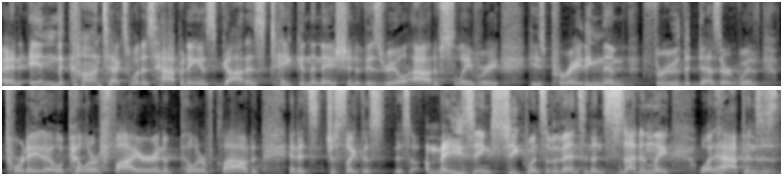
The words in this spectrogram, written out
And in the context, what is happening is God has taken the nation of Israel out of slavery. He's parading them through the desert with tornado, a pillar of fire, and a pillar of cloud. And, and it's just like this, this amazing sequence of events. And then suddenly, what happens is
